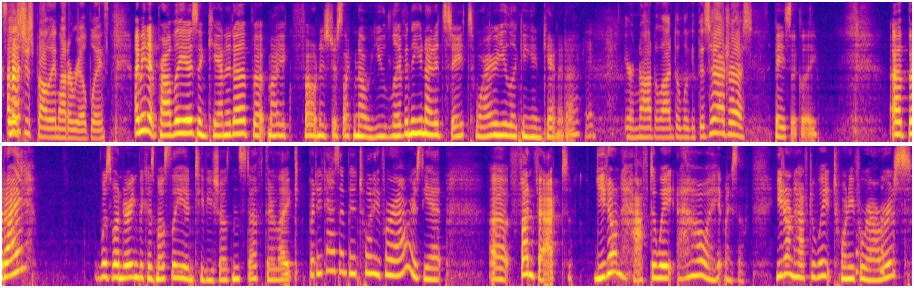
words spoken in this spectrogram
So that's just probably not a real place. I mean, it probably is in Canada, but my phone is just like, no, you live in the United States. Why are you looking in Canada? You're not allowed to look at this address. Basically. Uh, but I was wondering because mostly in TV shows and stuff, they're like, but it hasn't been 24 hours yet. Uh, fun fact you don't have to wait. Ow, I hit myself. You don't have to wait 24 hours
